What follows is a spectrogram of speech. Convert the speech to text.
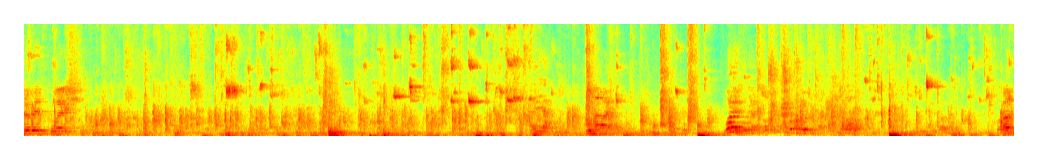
Service to eight. Two nine. Cut.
